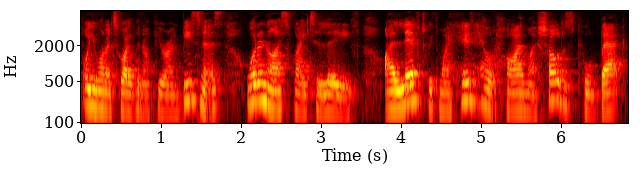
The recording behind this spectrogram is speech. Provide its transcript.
or you wanted to open up your own business, what a nice way to leave. I left with my head held high, my shoulders pulled back.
